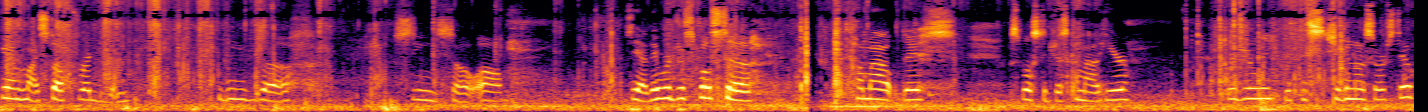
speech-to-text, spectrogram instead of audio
getting my stuff ready to leave the scene. So, um, so yeah, they were just supposed to come out this, supposed to just come out here originally with this Giganosaurus too.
